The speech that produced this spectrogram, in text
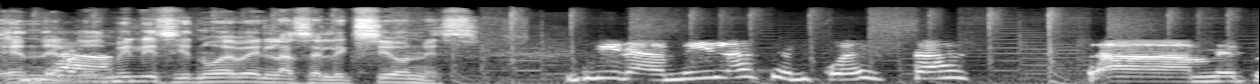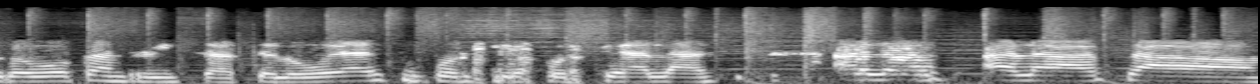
en el 2019 en las elecciones. Mira, a mí las encuestas ah, me provocan risa, te lo voy a decir porque porque a las a las a las ah,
